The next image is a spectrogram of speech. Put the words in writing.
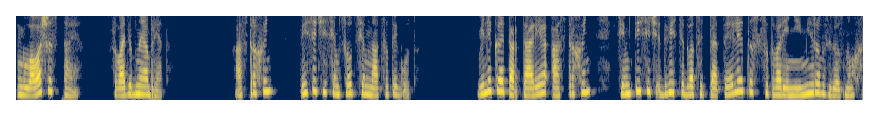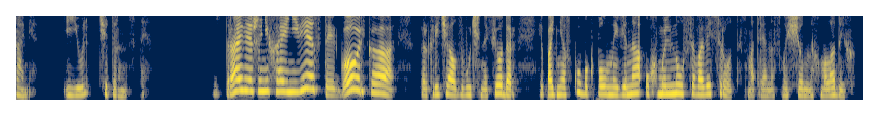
Глава шестая. Свадебный обряд. Астрахань, 1717 год. Великая Тартария, Астрахань, 7225 лето с сотворением мира в Звездном храме. Июль, 14. «Здравия жениха и невесты! Горько!» — прокричал звучно Федор и, подняв кубок полный вина, ухмыльнулся во весь рот, смотря на смущенных молодых.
